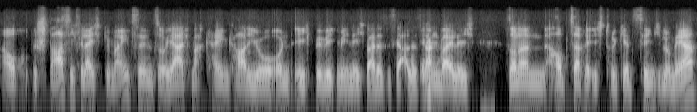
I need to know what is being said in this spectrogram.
auch spaßig vielleicht gemeint sind, so ja, ich mache kein Cardio und ich bewege mich nicht, weil das ist ja alles langweilig, sondern Hauptsache, ich drücke jetzt 10 Kilo mehr,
